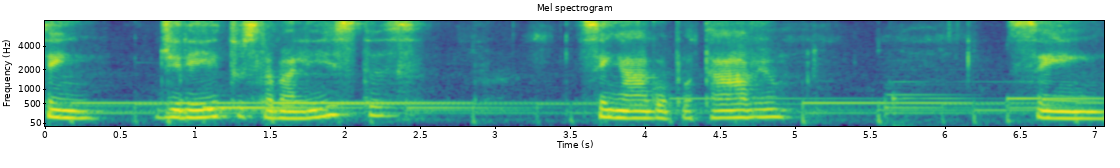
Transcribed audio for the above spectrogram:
sem direitos trabalhistas, sem água potável, sem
